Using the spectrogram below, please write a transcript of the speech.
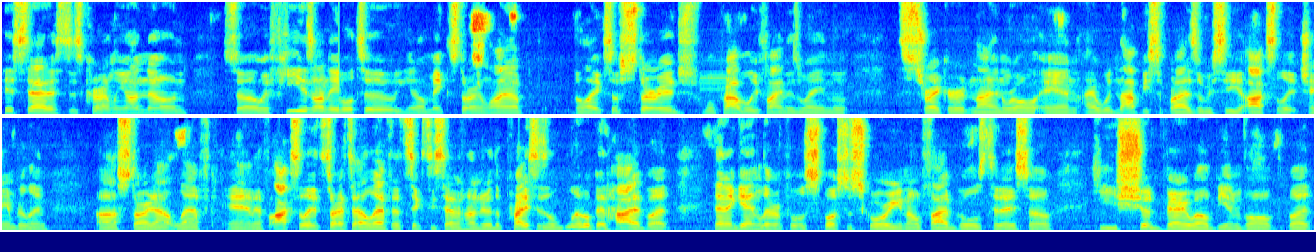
His status is currently unknown. So if he is unable to, you know, make the starting lineup, the likes of Sturridge will probably find his way in the striker nine role, and I would not be surprised if we see Oxlade Chamberlain uh, start out left. And if Oxlade starts out left at 6,700, the price is a little bit high, but then again, Liverpool is supposed to score, you know, five goals today, so he should very well be involved. But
